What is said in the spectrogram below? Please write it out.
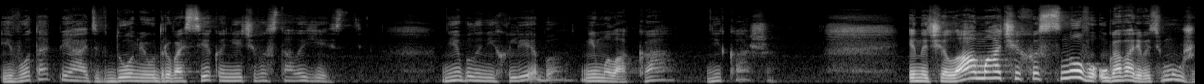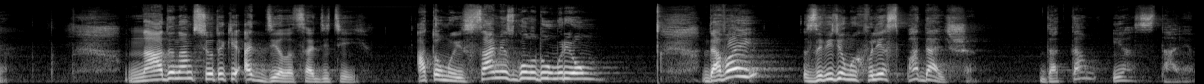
и вот опять в доме у дровосека нечего стало есть. Не было ни хлеба, ни молока, ни каши. И начала мачеха снова уговаривать мужа. Надо нам все-таки отделаться от детей, а то мы и сами с голоду умрем. Давай заведем их в лес подальше – да там и оставим.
